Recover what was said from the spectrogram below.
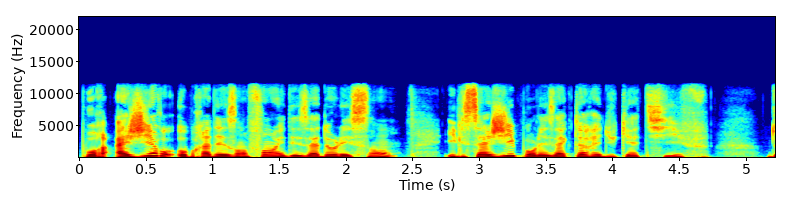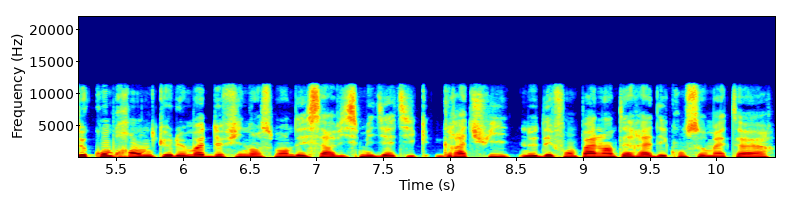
Pour agir auprès des enfants et des adolescents, il s'agit pour les acteurs éducatifs de comprendre que le mode de financement des services médiatiques gratuits ne défend pas l'intérêt des consommateurs,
